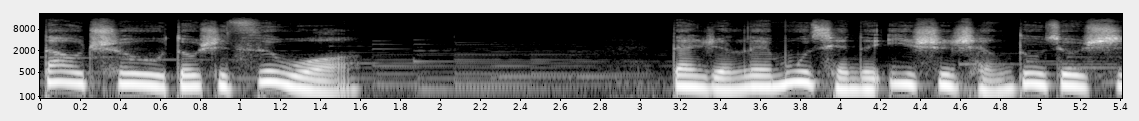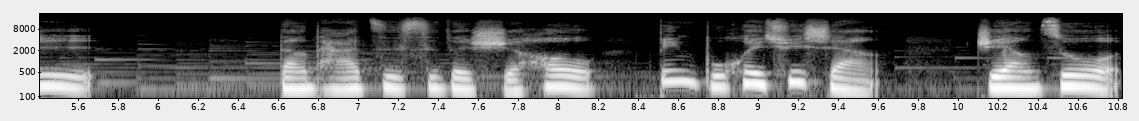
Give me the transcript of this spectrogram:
到处都是自我。但人类目前的意识程度就是，当他自私的时候，并不会去想这样做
